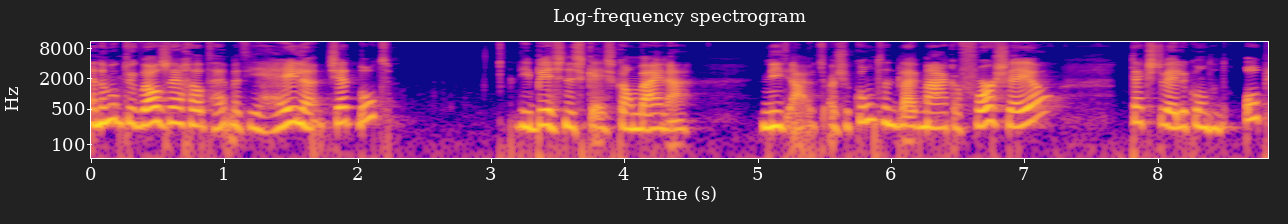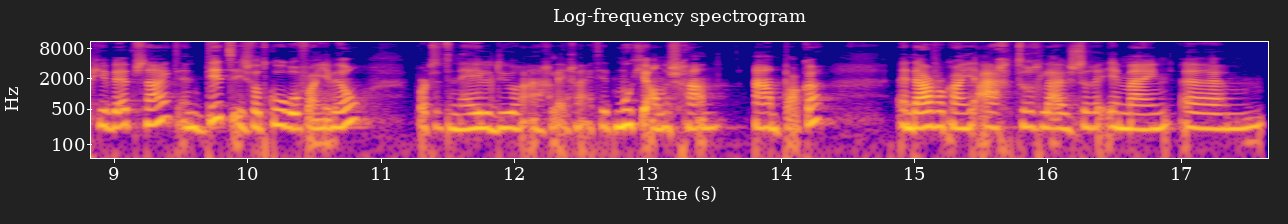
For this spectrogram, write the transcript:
En dan moet ik natuurlijk wel zeggen dat met die hele chatbot, die business case kan bijna niet uit. Als je content blijft maken voor SEO, textuele content op je website, en dit is wat Google van je wil, wordt het een hele dure aangelegenheid. Dit moet je anders gaan aanpakken. En daarvoor kan je eigenlijk terugluisteren in mijn um,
